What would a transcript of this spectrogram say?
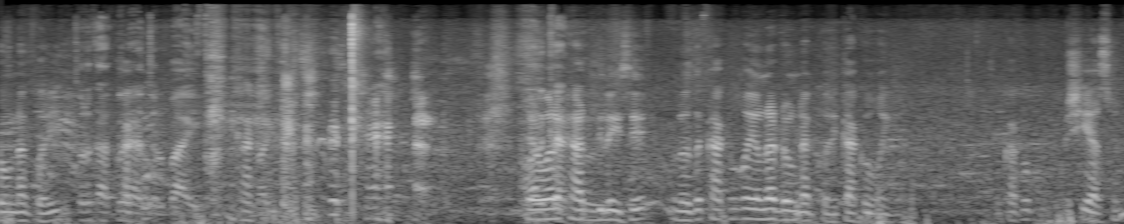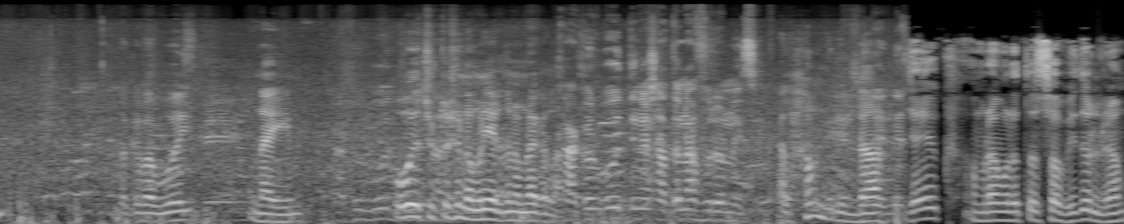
ডং ডাং করি তোর কাকু তোর ভাই এবারে খাট দিলাইছে মূলত কাকু। কই আমরা ডং ডাং করি কাকু কই তো কাকু খুশি আছেন। বাকি বাবু ভাই নাইম ও ছোট্ট সোনামণি একজন আমরা গেলাম। ঠাকুর বহুত দিনে সাধনা পূরণ হয়েছে। আলহামদুলিল্লাহ। যাই হোক আমরা মূলত ছবি তুললাম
